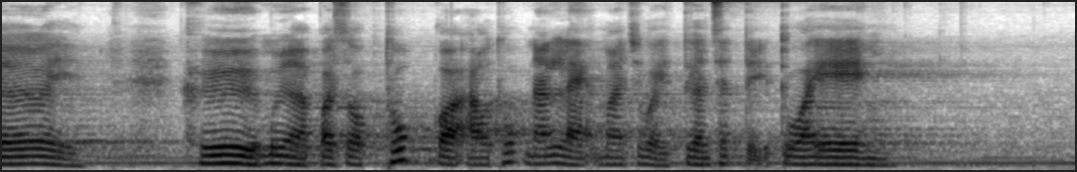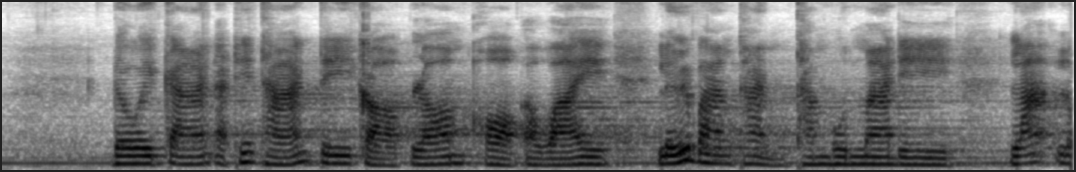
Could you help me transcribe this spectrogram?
เลย คือเมื่อประสบทุกข์ก็เอาทุกข์นั้นแหละมาช่วยเตือนสติตัวเอง โดยการอธิษฐานตีกรอบล้อมขอกเอาไว้ หรือบางท่านทำบุญมาดี ละโล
